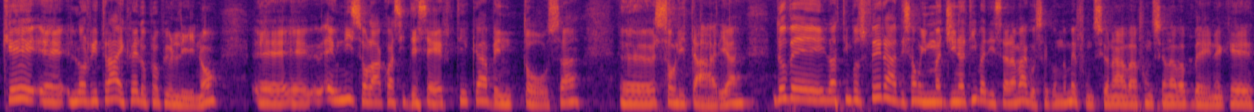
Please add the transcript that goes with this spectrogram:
che eh, lo ritrae credo proprio lì, no? Eh, è un'isola quasi desertica, ventosa, eh, solitaria, dove l'atmosfera diciamo, immaginativa di Saramago secondo me funzionava, funzionava bene. Che,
